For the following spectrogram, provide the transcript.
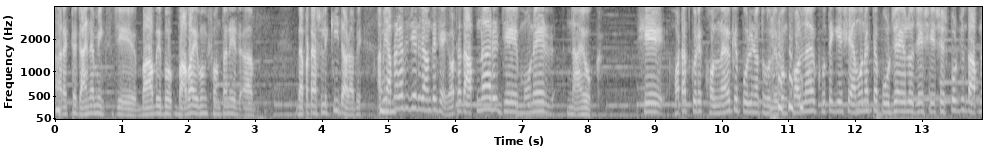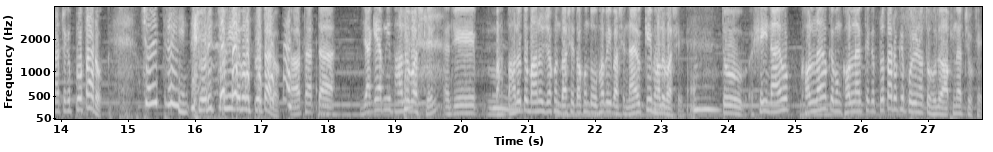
আর একটা ডাইনামিক্স যে বাবা এবং বাবা এবং সন্তানের ব্যাপারটা আসলে কি দাঁড়াবে? আমি আপনার কাছে যেটা জানতে চাই অর্থাৎ আপনার যে মনের নায়ক সে হঠাৎ করে খলনায়কে পরিণত হলো এবং খলনায়ক হতে গিয়ে সে এমন একটা পর্যায়ে এলো যে সে শেষ পর্যন্ত আপনার চোখে প্রতারক। চরিত্রহীন। চরিত্রহীন এবং প্রতারক। অর্থাৎ যাকে আপনি ভালোবাসলেন যে ভালো তো মানুষ যখন বাসে তখন তো ওভাবেই বাসে নায়ককেই ভালোবাসে। তো সেই নায়ক খলনায়ক এবং খলনায়ক থেকে প্রতারকে পরিণত হলো আপনার চোখে।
